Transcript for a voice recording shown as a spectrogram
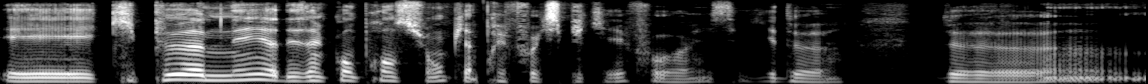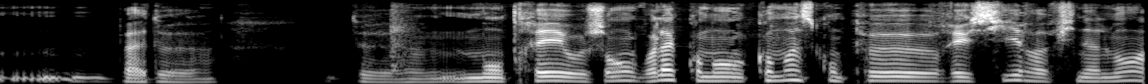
et qui peut amener à des incompréhensions. Puis après, il faut expliquer, il faut essayer de bah, de de montrer aux gens, voilà comment comment est-ce qu'on peut réussir finalement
